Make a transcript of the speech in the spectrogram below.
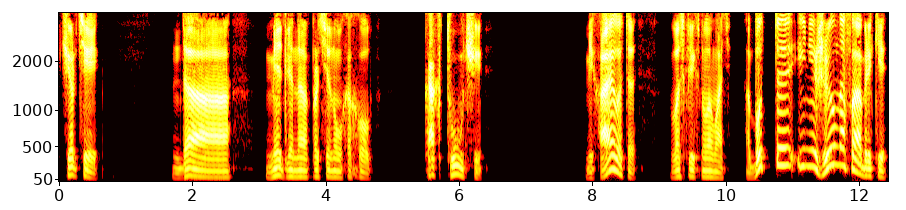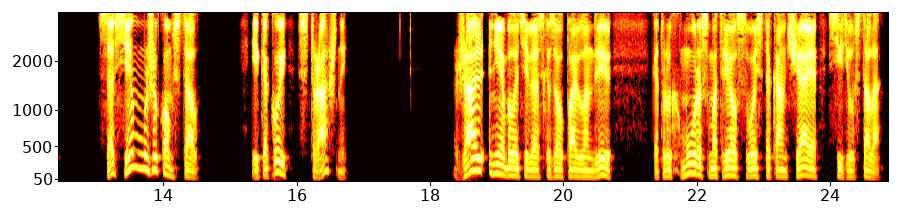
чертей? — Да, — медленно протянул Хохол. — Как тучи. — Михайло-то, — воскликнула мать, — будто и не жил на фабрике. Совсем мужиком стал. И какой страшный! — Жаль не было тебя, — сказал Павел Андрею, который хмуро смотрел свой стакан чая, сидя у стола. —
